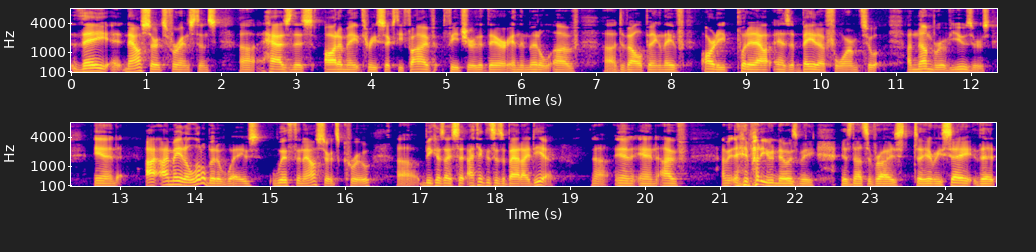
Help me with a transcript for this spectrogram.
they NowCerts for instance uh, has this automate 365 feature that they're in the middle of uh, developing. They've already put it out as a beta form to a number of users. And I, I made a little bit of waves with the NowCerts crew uh, because I said I think this is a bad idea. Uh, and and I've I mean anybody who knows me is not surprised to hear me say that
